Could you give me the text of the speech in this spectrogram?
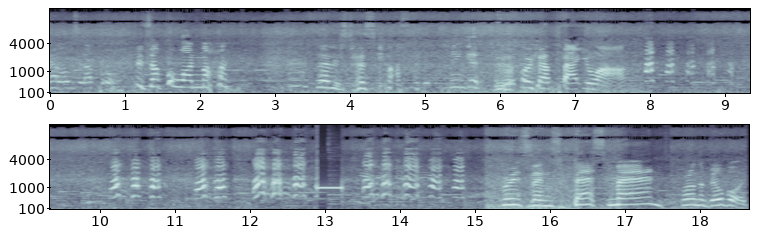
How long's it up for? It's up for one month. That is disgusting. Look how fat you are. Brisbane's best man. We're on the billboard.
